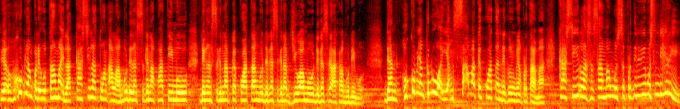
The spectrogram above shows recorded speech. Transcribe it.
Ya, hukum yang paling utama adalah kasihlah Tuhan Allahmu dengan segenap hatimu, dengan segenap kekuatanmu, dengan segenap jiwamu, dengan segenap akal budimu. Dan hukum yang kedua yang sama kekuatan dengan hukum yang pertama, kasihlah sesamamu seperti dirimu sendiri.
